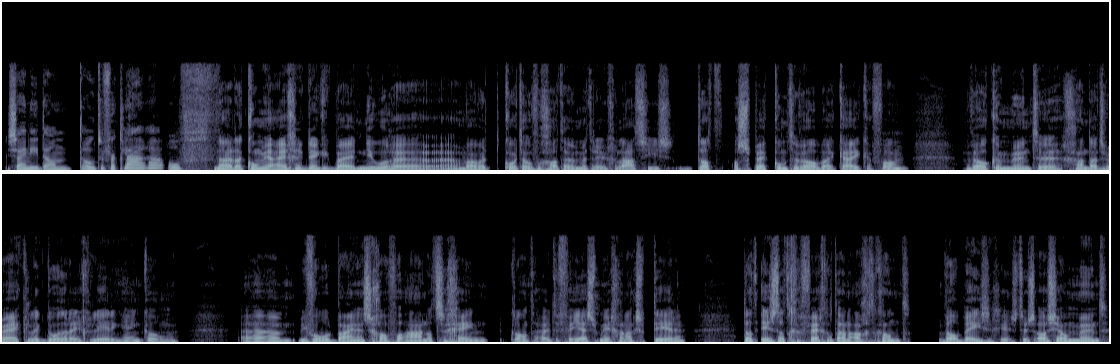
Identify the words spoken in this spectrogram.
Zijn die dan dood te verklaren? Of Nou, dan kom je eigenlijk denk ik bij het nieuwe eh, waar we het kort over gehad hebben met regulaties. Dat aspect komt er wel bij kijken van Mhm. Welke munten gaan daadwerkelijk door de regulering heen komen. Ehm, bijvoorbeeld Binance gaf al aan dat ze geen klanten uit de VS meer gaan accepteren. Dat is dat gevecht dat aan de achterkant wel bezig is. Dus als jouw munt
